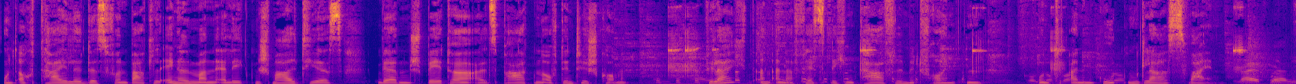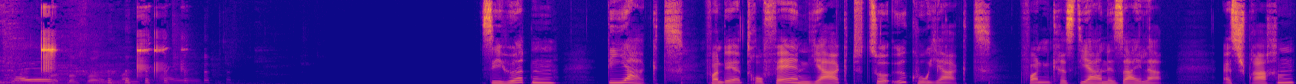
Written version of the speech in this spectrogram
Und auch Teile des von Bartel Engelmann erlegten Schmaltiers werden später als Braten auf den Tisch kommen. Vielleicht an einer festlichen Tafel mit Freunden und einem guten Glas Wein. Sie hörten Die Jagd von der Trophäenjagd zur Ökojagd von Christiane Seiler. Es sprachen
